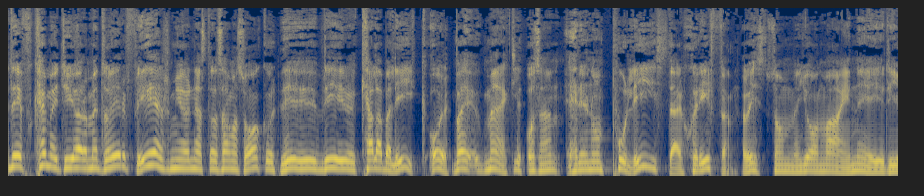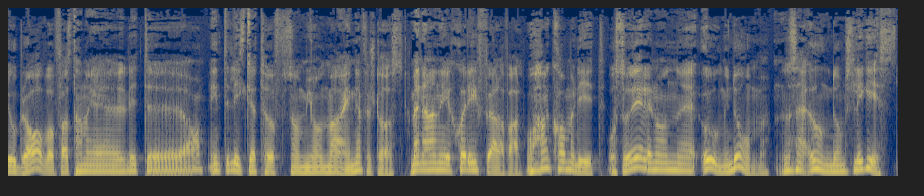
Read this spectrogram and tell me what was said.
det kan man ju inte göra, men då är det fler som gör nästan samma sak och det blir kalabalik. Oj, vad märkligt. Och sen är det någon polis där, sheriffen. Ja, visst, som John Weine i Rio Bravo, fast han är lite, ja, inte lika tuff som John Weine förstås. Men han är sheriff i alla fall. Och han kommer dit och så är det någon eh, ungdom, någon sån här ungdomsligist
